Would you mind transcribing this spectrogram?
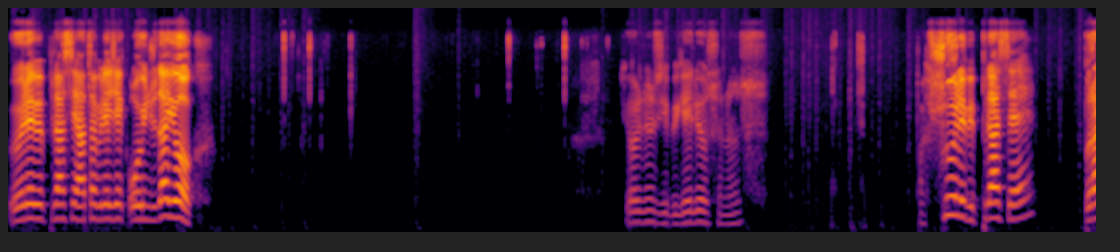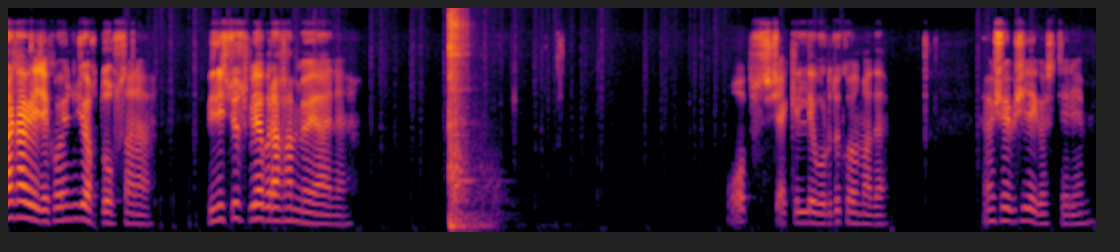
öyle bir plase atabilecek oyuncu da yok. Gördüğünüz gibi geliyorsunuz. Bak şöyle bir plase bırakabilecek oyuncu yok 90'a. Vinicius bile bırakamıyor yani. Ops şekilli vurduk olmadı. Hemen şöyle bir şey de göstereyim.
